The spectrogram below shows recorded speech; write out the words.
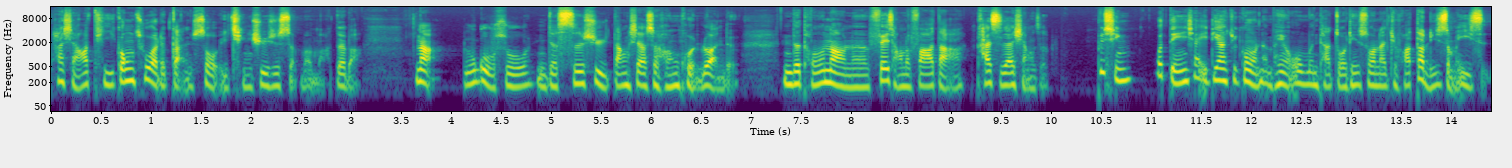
他想要提供出来的感受与情绪是什么嘛，对吧？那如果说你的思绪当下是很混乱的，你的头脑呢非常的发达，开始在想着，不行，我等一下一定要去跟我男朋友问问他昨天说那句话到底是什么意思，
